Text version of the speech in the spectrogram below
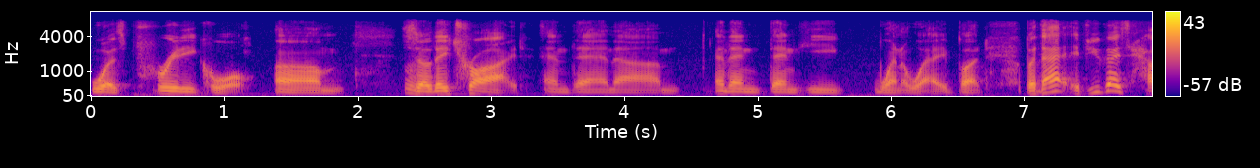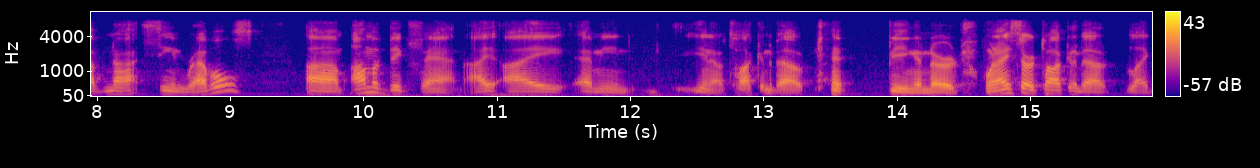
was pretty cool. Um, so they tried, and then um, and then then he went away. But but that if you guys have not seen Rebels, um, I'm a big fan. I, I I mean, you know, talking about being a nerd. When I start talking about like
